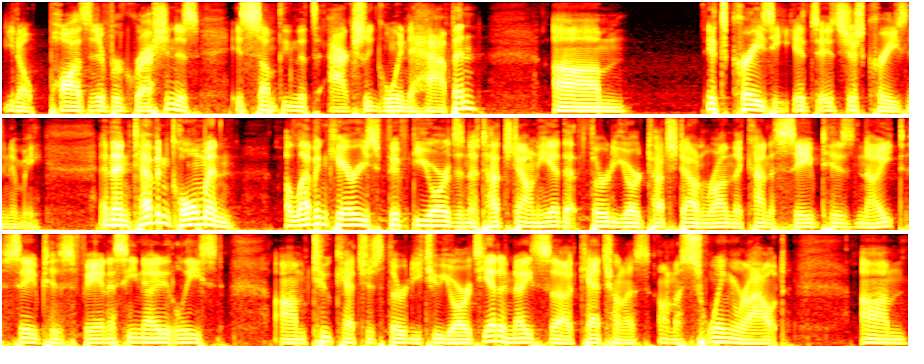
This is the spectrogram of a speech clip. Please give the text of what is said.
you know positive regression is is something that's actually going to happen. Um, it's crazy. It's it's just crazy to me. And then Tevin Coleman, 11 carries, 50 yards, and a touchdown. He had that 30 yard touchdown run that kind of saved his night, saved his fantasy night at least. Um, two catches, 32 yards. He had a nice uh, catch on a on a swing route. Um,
